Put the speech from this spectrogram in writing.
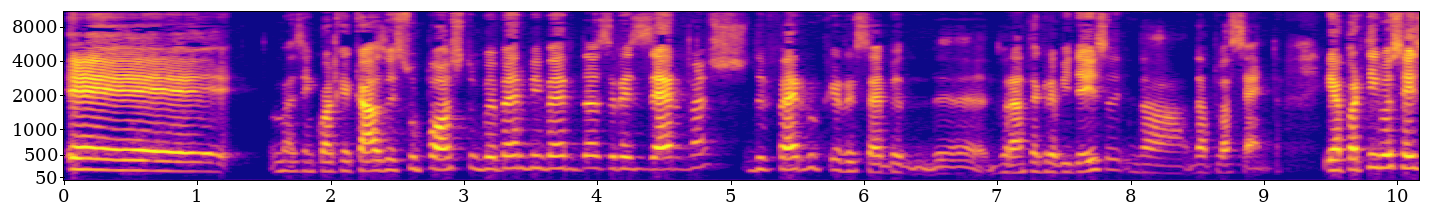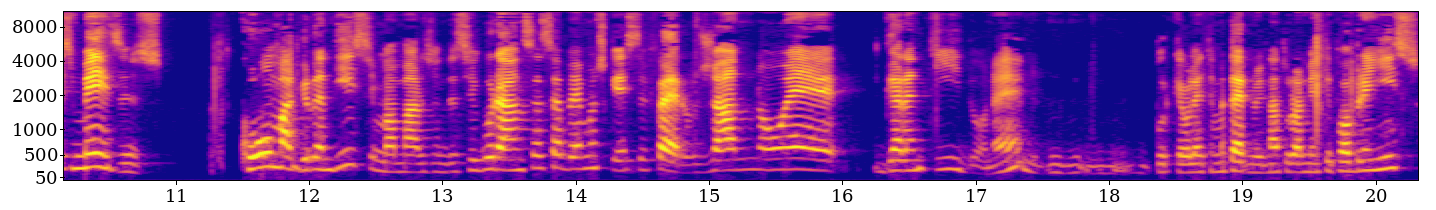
É, mas em qualquer caso é suposto bebê viver das reservas de ferro que recebe de, durante a gravidez da, da placenta. E a partir dos seis meses, com uma grandíssima margem de segurança, sabemos que esse ferro já não é garantido, né? Porque o leite materno é naturalmente pobre nisso,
